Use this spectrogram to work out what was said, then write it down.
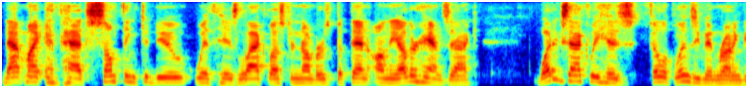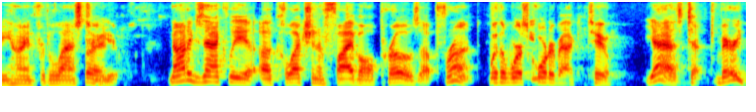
That might have had something to do with his lackluster numbers. But then on the other hand, Zach, what exactly has Phillip Lindsay been running behind for the last two right. years? Not exactly a, collection of five all pros up front. With a worse quarterback, too. Yes, yeah, very.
